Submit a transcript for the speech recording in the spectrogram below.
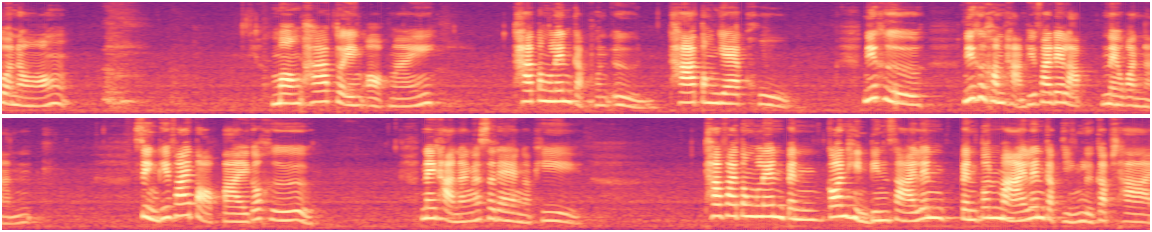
ตัวน้อง มองภาพตัวเองออกไหม ถ้าต้องเล่นกับคนอื่น ถ้าต้องแยกคู่ นี่คือนี่คือคำถามที่ฝ้ายได้รับในวันนั้น สิ่งที่ฝ้ายตอบไปก็คือ ในฐานะนักแสดงอะพี่ ถ้าฝ้ายต้องเล่นเป็นก้อนหินดินทรายเล่นเป็นต้นไม้เล่นกับหญิงหรือกับชาย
